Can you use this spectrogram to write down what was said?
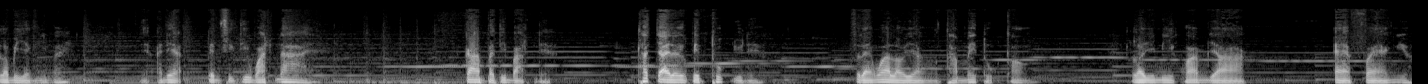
เรามีอย่างนี้ไหมเนี่ยอันเนี้ยเป็นสิ่งที่วัดได้ การปฏิบัติเนี่ย ถ้าใจเราเป็นทุกข์อยู่เนี่ย ดงว่าเรายังทำไม่ถูกต้อง เรายังมีความอยากแอบแฝงอยู่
